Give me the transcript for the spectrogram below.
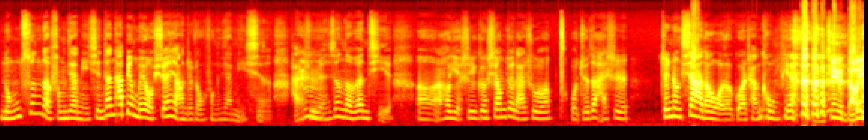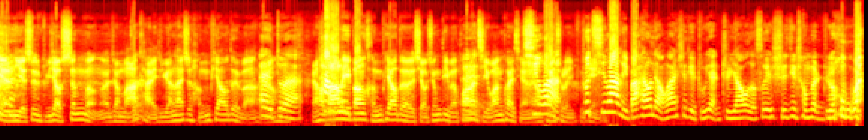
农村的封建迷信，但它并没有宣扬这种封建迷信，还是嗯人性的问题。嗯、然后也是一个相对来说，我觉得还是真正吓到我的国产恐怖片。这个导演也是比较生猛啊，叫马凯，原来是横漂对吧？然后哎对然后拉了一帮横漂的小兄弟们，花了哎几万块钱，七万拍出了一部说。七万里边还有两万是给主演制腰的，所以实际成本只有五万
